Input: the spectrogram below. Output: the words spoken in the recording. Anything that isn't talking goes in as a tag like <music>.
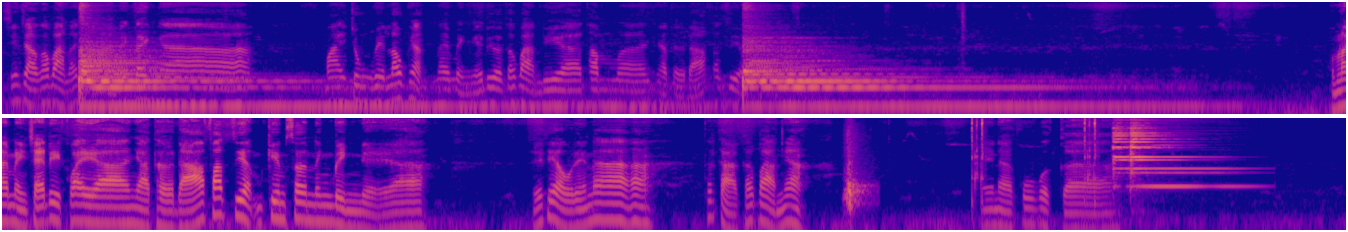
Xin chào các bạn đã trở lại với kênh uh, Mai Trung Vlog nhé. Nay mình sẽ đưa các bạn đi à, thăm à, nhà thờ đá Phát Diệm. Hôm nay mình sẽ đi quay uh, nhà thờ đá Phát Diệm Kim Sơn Ninh Bình để uh, giới thiệu đến uh, tất cả các bạn nha. Đây là khu vực uh,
